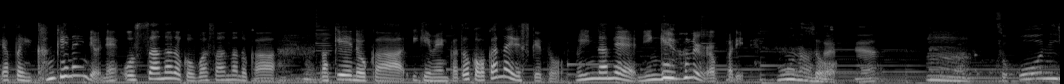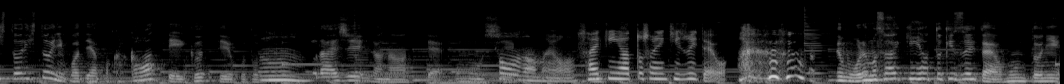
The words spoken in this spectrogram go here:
やっぱり関係ないんだよね。おっさんなのかおばさんなのか、うん若えのかイケメンかどうかわかんないですけど、みんなね、人間なのよ、やっぱり。そうなんだよね。うん。そこに一人一人にこうやってやっぱ関わっていくっていうことって大事だなって思うし、そうなのよ。最近やっとそれに気づいたよ。でも俺も最近やっと気づいたよ本当に。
